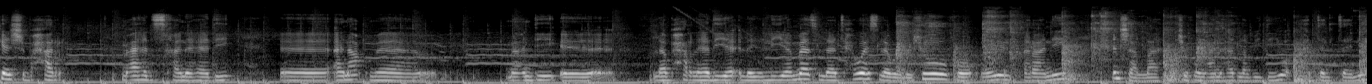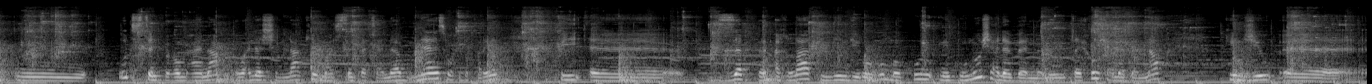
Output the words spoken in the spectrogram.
كانش بحر مع هاد السخانة هادي. آه، أنا ما ما عندي آه، لا بحر لا الايامات لا تحواس لا والو. شوفوا وين راني إن شاء الله تشوفوا معنا هذا الفيديو حتى الثاني و... وتستنفعوا معنا. وعلاش لا؟ كيما استنفعت أنا بناس واحد آخرين في آه بزاف أغلاط اللي نديروهم ما, يكونوش على بالنا ما يطيحوش على بالنا. كي نجيو آه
